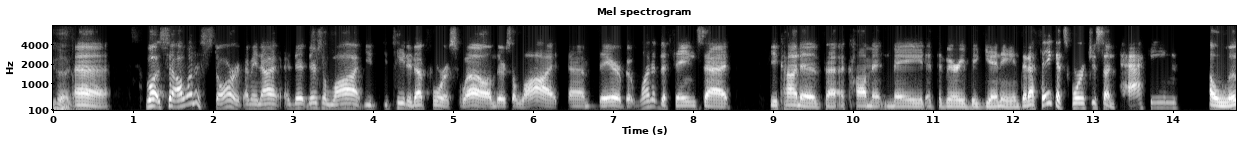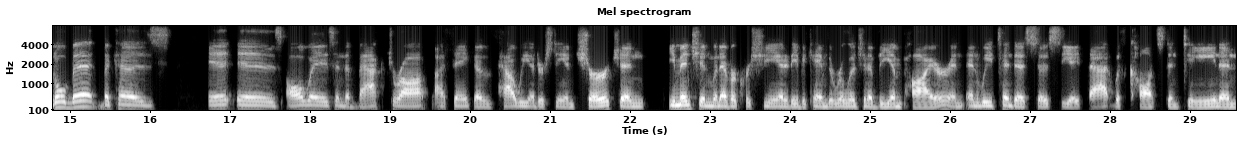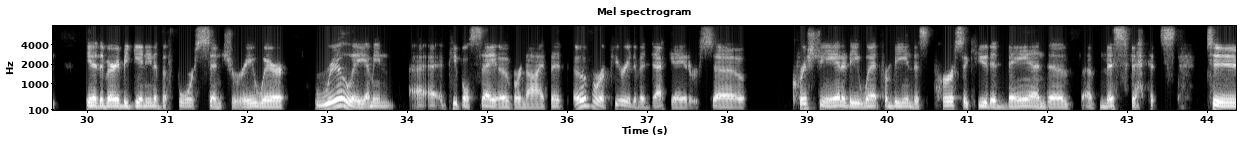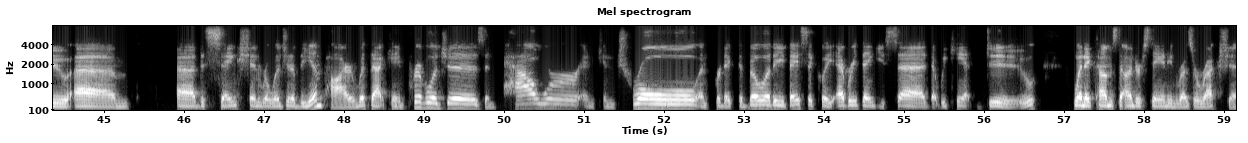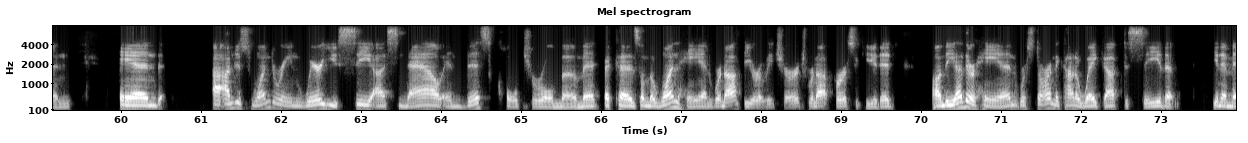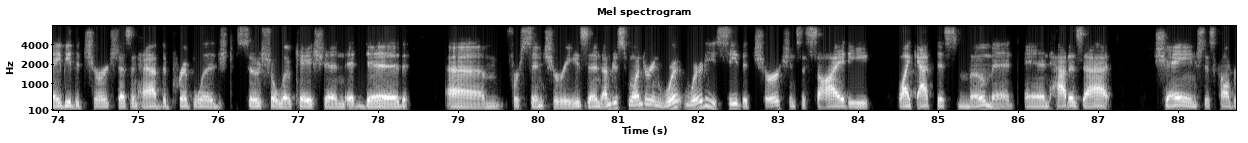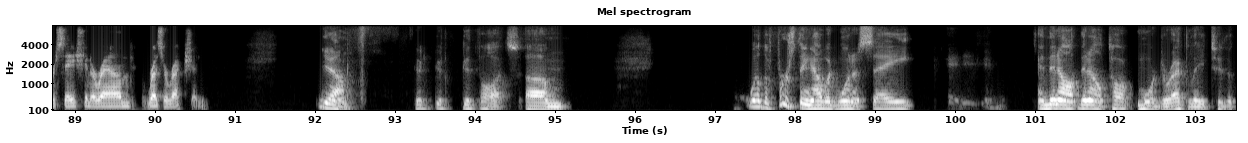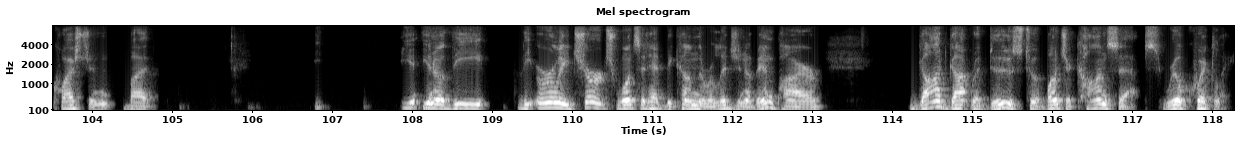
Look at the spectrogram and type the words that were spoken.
Good. Uh, well, so I want to start. I mean, I there, there's a lot you, you teed it up for us well, and there's a lot um, there. But one of the things that you kind of uh, a comment made at the very beginning that I think it's worth just unpacking a little bit because it is always in the backdrop, I think, of how we understand church. And you mentioned whenever Christianity became the religion of the empire, and, and we tend to associate that with Constantine and you know the very beginning of the fourth century, where really, I mean, uh, people say overnight, but over a period of a decade or so, Christianity went from being this persecuted band of, of misfits to um, uh, the sanctioned religion of the empire. And with that came privileges and power and control and predictability. Basically, everything you said that we can't do when it comes to understanding resurrection. And I'm just wondering where you see us now in this cultural moment, because on the one hand, we're not the early church, we're not persecuted. On the other hand, we're starting to kind of wake up to see that, you know, maybe the church doesn't have the privileged social location it did um, for centuries. And I'm just wondering where, where do you see the church and society like at this moment and how does that change this conversation around resurrection. Yeah. Good good good thoughts. Um, well the first thing i would want to say and then i'll then i'll talk more directly to the question but you, you know the the early church once it had become the religion of empire God got reduced to a bunch of concepts real quickly.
